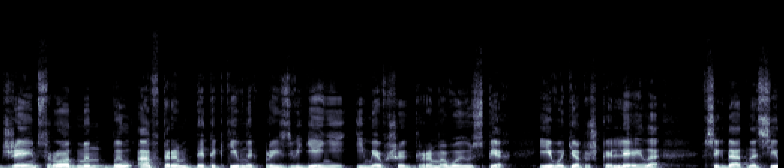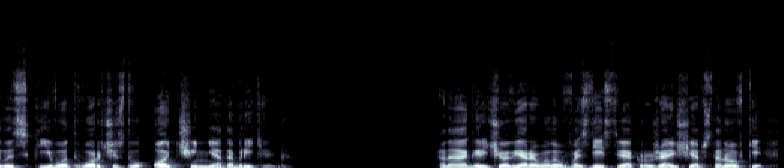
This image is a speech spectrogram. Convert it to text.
Джеймс Родман был автором детективных произведений, имевших громовой успех, и его тетушка Лейла всегда относилась к его творчеству очень неодобрительно. Она горячо веровала в воздействие окружающей обстановки –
